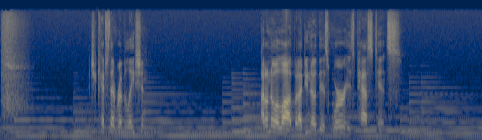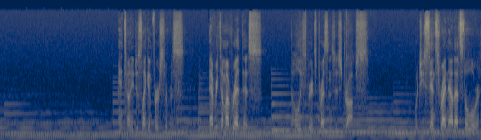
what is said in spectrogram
Did you catch that revelation? I don't know a lot, but I do know this. Were is past tense. Man, Tony, just like in first service, every time I've read this, the Holy Spirit's presence just drops. What you sense right now, that's the Lord.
